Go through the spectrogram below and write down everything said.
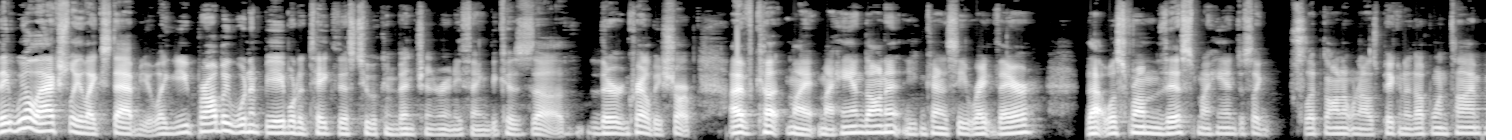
they will actually like stab you. Like you probably wouldn't be able to take this to a convention or anything because uh, they're incredibly sharp. I've cut my my hand on it. You can kind of see right there. That was from this. My hand just like slipped on it when I was picking it up one time.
